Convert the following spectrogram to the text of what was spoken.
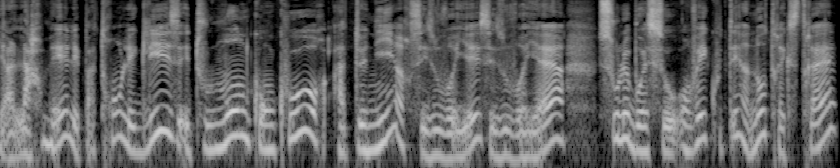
il y a l'armée, les patrons, l'Église, et tout le monde concourt à tenir ses ouvriers, ses ouvrières sous le boisseau. On va écouter un autre extrait.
